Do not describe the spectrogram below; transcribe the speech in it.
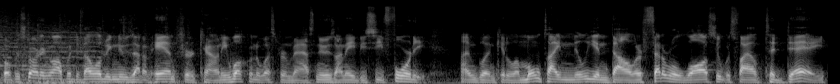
But we're starting off with developing news out of Hampshire County. Welcome to Western Mass News on ABC 40. I'm Glenn Kittle. A multi-million dollar federal lawsuit was filed today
